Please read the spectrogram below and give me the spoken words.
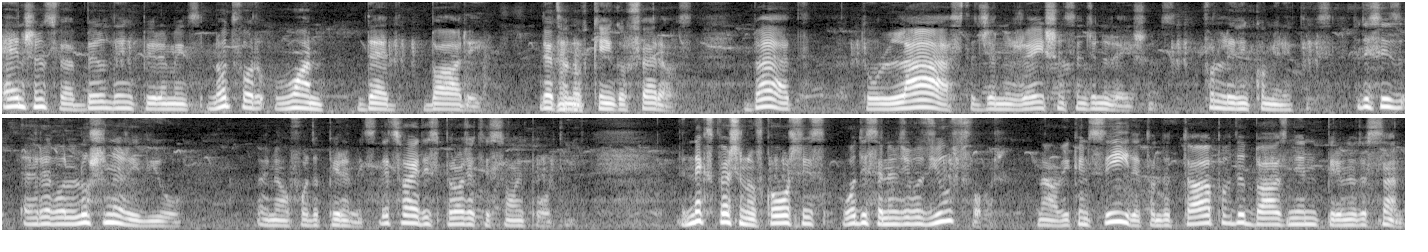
ancients were building pyramids not for one dead body, that one of mm-hmm. king or pharaohs, but to last generations and generations for living communities. This is a revolutionary view, you know, for the pyramids. That's why this project is so important. The next question, of course, is what this energy was used for. Now we can see that on the top of the Bosnian Pyramid of the Sun,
